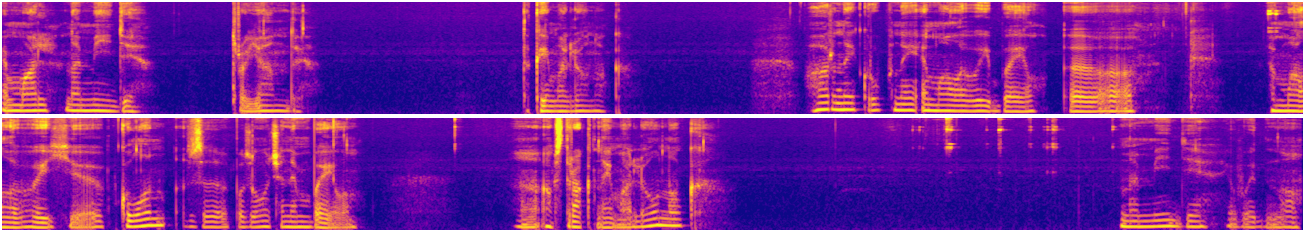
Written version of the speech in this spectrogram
емаль на міді, троянди. Такий малюнок. Гарний крупний емалевий бейл. Е, емалевий е, кулон з позолоченим бейлом. Е, Абстрактний малюнок. На міді видно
